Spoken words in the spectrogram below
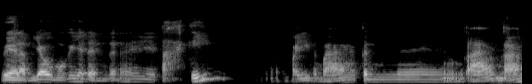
về làm dâu một cái gia đình đó nó tà kiến. Bảy là bà tin ờ, tà ông tám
